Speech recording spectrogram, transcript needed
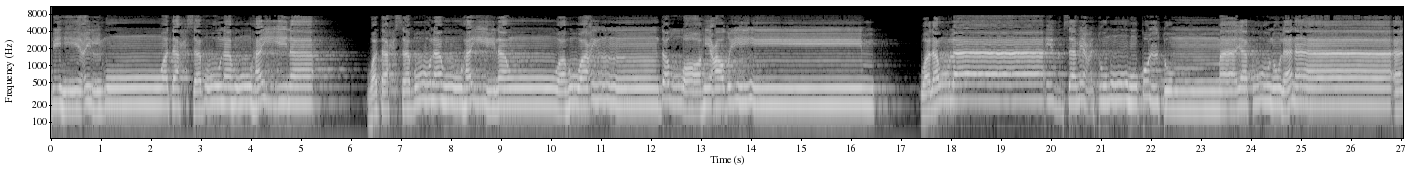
بِهِ عِلْمٌ وَتَحْسَبُونَهُ هَيِّنًا وَتَحْسَبُونَهُ هَيِّنًا وَهُوَ عِندَ اللَّهِ عَظِيمٌ. وَلَوْلَا سَمِعْتُمُوهُ قُلْتُم مَّا يَكُونُ لَنَا أَن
